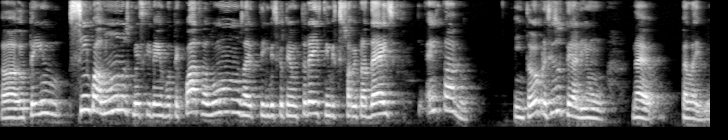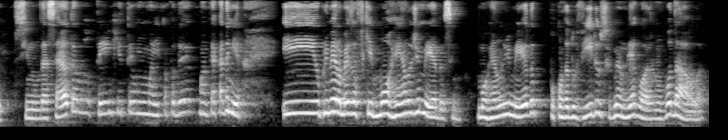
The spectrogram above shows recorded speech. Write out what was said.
ah, eu tenho cinco alunos, mês que vem eu vou ter quatro alunos, aí tem vez que eu tenho três, tem vez que sobe para dez. É instável. Então eu preciso ter ali um, né? Peraí, se não der certo, eu tenho que ter uma aí para poder manter a academia. E o primeiro mês eu fiquei morrendo de medo, assim, morrendo de medo por conta do vírus. Meu, e agora? Eu não vou dar aula.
